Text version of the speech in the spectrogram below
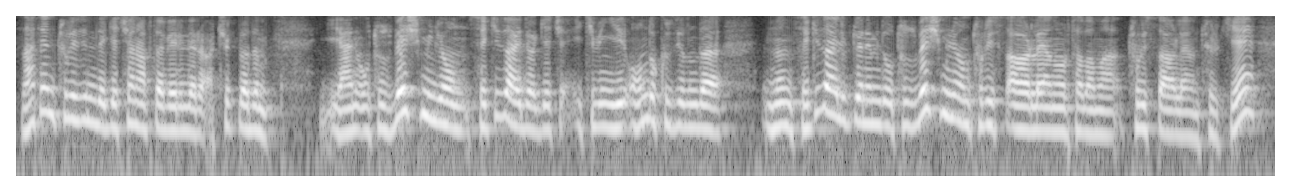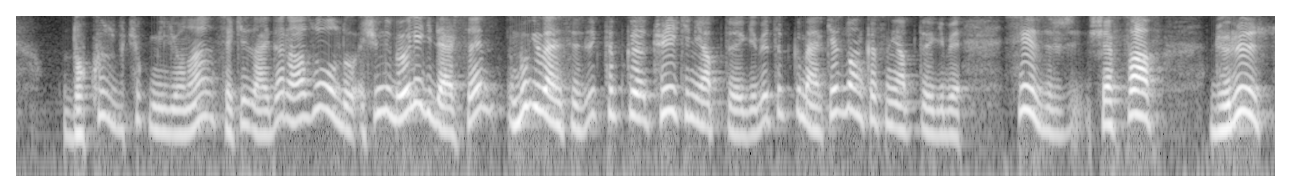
Zaten turizmde geçen hafta verileri açıkladım. Yani 35 milyon 8 ayda geç 2019 yılında'nın 8 aylık döneminde 35 milyon turist ağırlayan ortalama turist ağırlayan Türkiye 9,5 milyona 8 ayda razı oldu. E şimdi böyle giderse bu güvensizlik tıpkı TÜİK'in yaptığı gibi, tıpkı Merkez Bankası'nın yaptığı gibi siz şeffaf, dürüst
